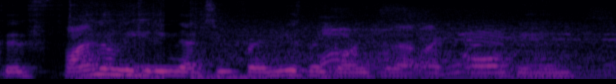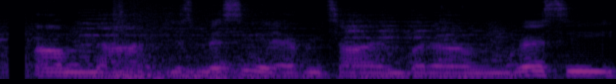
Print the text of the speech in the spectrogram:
Good, finally hitting that two frame. He's been going for that like all game. Um, not just missing it every time. But um, we're gonna see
